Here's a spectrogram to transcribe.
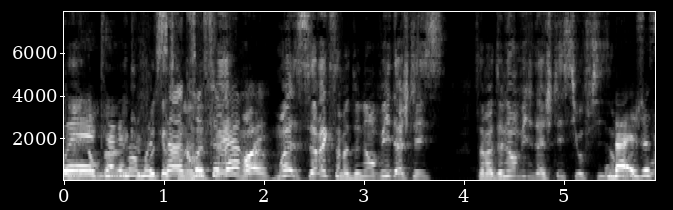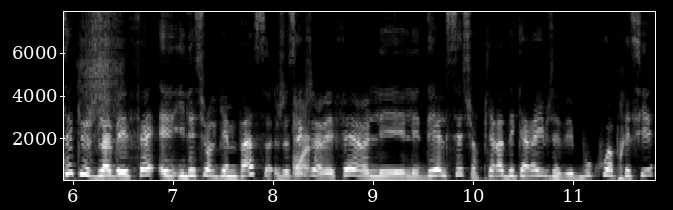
ouais, Island, hein, carrément, avec le moi, podcast c'est un crossover, Moi, ouais. moi, c'est vrai que ça m'a donné envie d'acheter. Ça m'a donné envie d'acheter Sea of Thieves. hein, Bah, je sais que je l'avais fait, et il est sur le Game Pass. Je sais Ouais. que j'avais fait euh, les, les DLC sur Pirates des Caraïbes, j'avais beaucoup apprécié.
